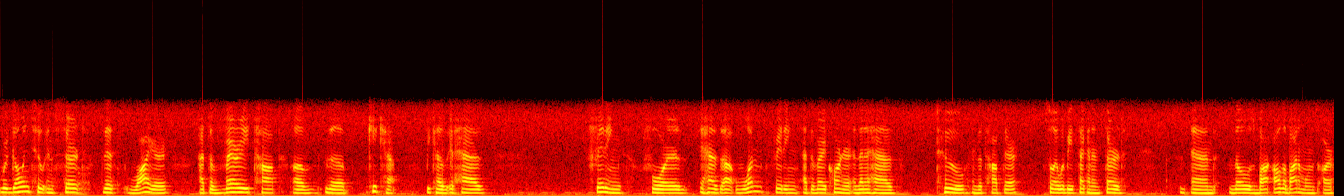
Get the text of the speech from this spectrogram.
we're going to insert this wire at the very top of the keycap because it has fittings for it has uh, one fitting at the very corner and then it has two in the top there. So it would be second and third. And those all the bottom ones are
